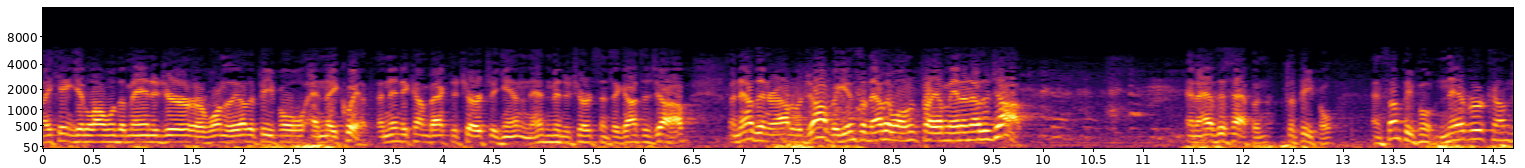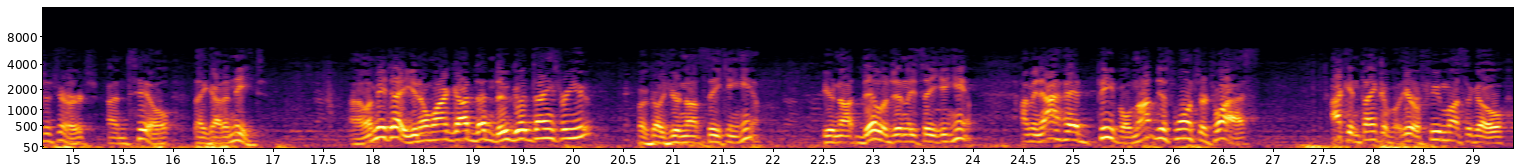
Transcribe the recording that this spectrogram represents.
they can't get along with the manager or one of the other people, and they quit. And then they come back to church again, and they hadn't been to church since they got the job, but now then they're out of a job again, so now they want to pray them in another job. And I have this happen to people, and some people never come to church until they got a need. Now, let me tell you, you know why God doesn't do good things for you? Because you're not seeking Him. You're not diligently seeking Him. I mean, I've had people, not just once or twice. I can think of here a few months ago,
